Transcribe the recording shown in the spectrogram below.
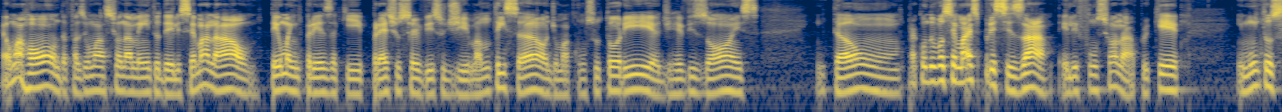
é uma ronda, fazer um acionamento dele semanal, ter uma empresa que preste o serviço de manutenção, de uma consultoria, de revisões. Então, para quando você mais precisar, ele funcionar, porque em muitos,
